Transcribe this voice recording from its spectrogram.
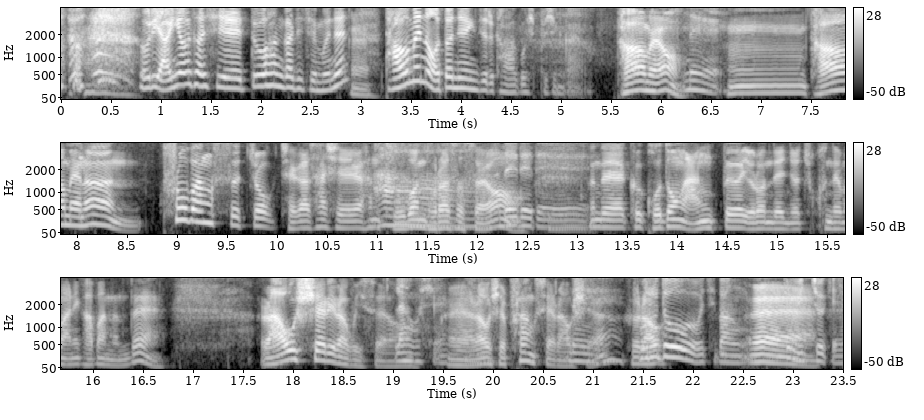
우리 양영선 씨의 또 한 가지 질문은 네. 다음에는 어떤 여행지를 가고 싶으신가요? 다음에요. 네. 음, 다음에는 프로방스 쪽 제가 사실 한 두번 아, 돌았었어요. 네네네. 근데 그 고동 앙뜨 이런 데 이제 좋은 데 많이 가봤는데 라오쉘이라고 있어요. 라오쉘. 네, 네. 라오쉘 프랑스의 라오쉘. 네. 그 라오- 보르도 지방 네. 좀 이쪽에.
